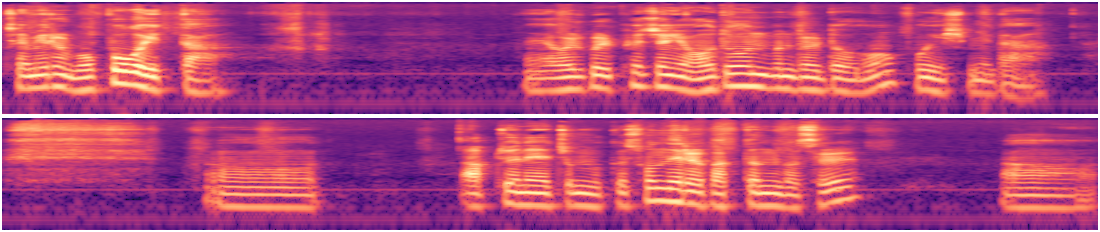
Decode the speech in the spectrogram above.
재미를 못 보고 있다. 네, 얼굴 표정이 어두운 분들도 보이십니다. 어, 앞전에 좀 그 손해를 봤던 것을 어,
